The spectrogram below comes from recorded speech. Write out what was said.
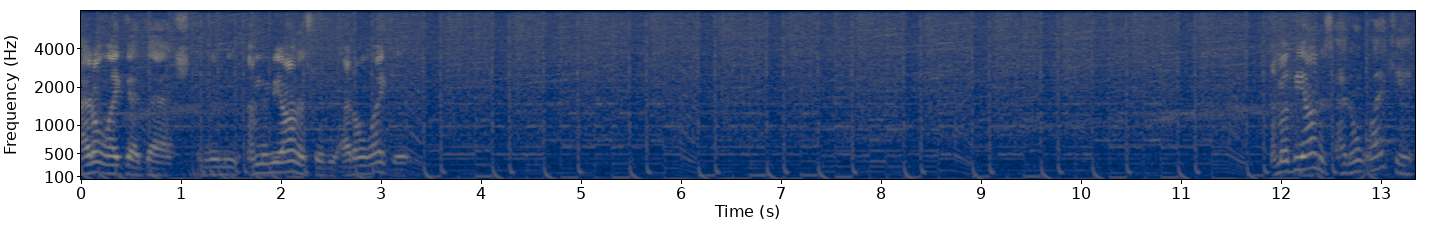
I don't like that dash. I'm gonna be I'm gonna be honest with you. I don't like it. I'm gonna be honest, I don't like it.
